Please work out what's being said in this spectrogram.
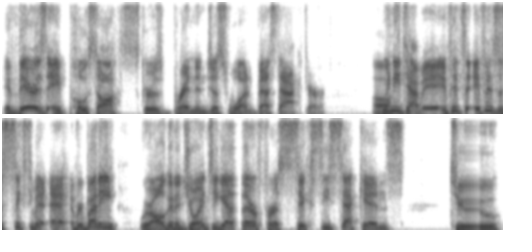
If there is a post Oscars, Brendan just won Best Actor. Oh. We need to have if it's if it's a 60 minute everybody, we're all going to join together for 60 seconds to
